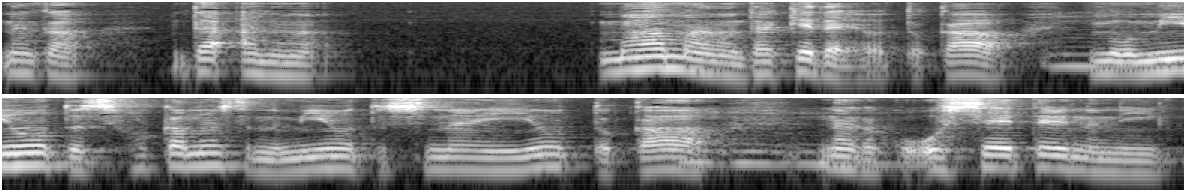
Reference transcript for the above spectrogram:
なんかだあのママのだけだよとか、うん。もう見ようとし他の人の見ようとしないよとか、うんなんかこう教えてるのに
